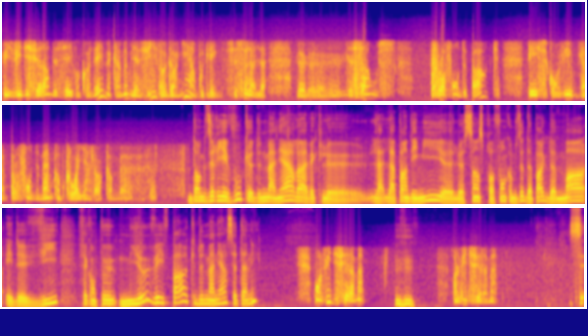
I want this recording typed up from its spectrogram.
Une vie différente de celle qu'on connaît, mais quand même, la vie va gagner en bout de ligne. C'est ça la- le- le- le sens profond de Pâques et ce qu'on vit dans le profond de nous-mêmes comme croyants. Là, comme, euh, Donc, diriez-vous que d'une manière, là, avec le, la, la pandémie, euh, le sens profond, comme vous dites, de Pâques, de mort et de vie, fait qu'on peut mieux vivre Pâques d'une manière cette année? on le vit différemment. Mhm. On le vit différemment. C'est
